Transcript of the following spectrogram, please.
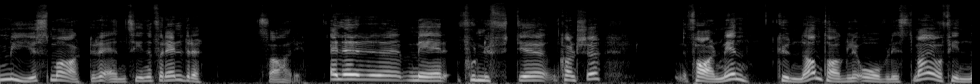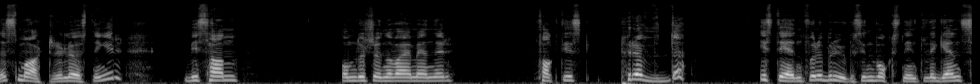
mye smartere enn sine foreldre, sa Harry. Eller eh, mer fornuftige, kanskje. Faren min kunne antagelig overliste meg og finne smartere løsninger hvis han, om du skjønner hva jeg mener, faktisk prøvde, istedenfor å bruke sin voksne intelligens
